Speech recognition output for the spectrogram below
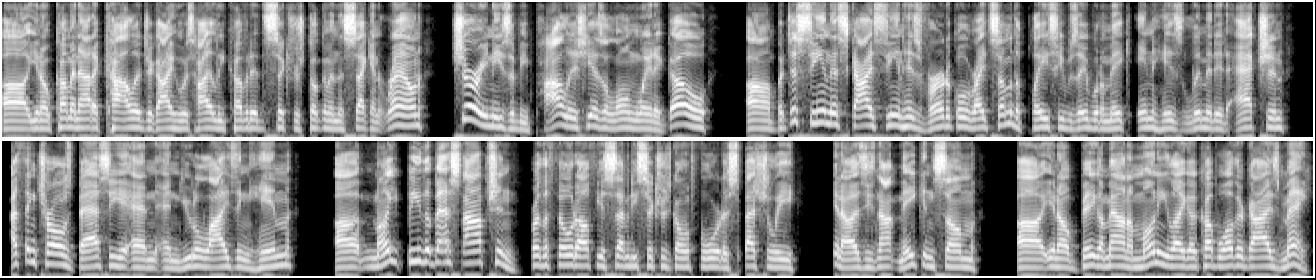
uh, you know, coming out of college, a guy who was highly coveted. The Sixers took him in the second round. Sure, he needs to be polished. He has a long way to go. Uh, but just seeing this guy, seeing his vertical, right? Some of the plays he was able to make in his limited action. I think Charles Bassey and and utilizing him uh, might be the best option for the Philadelphia 76ers going forward, especially, you know, as he's not making some uh, you know, big amount of money like a couple other guys may.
